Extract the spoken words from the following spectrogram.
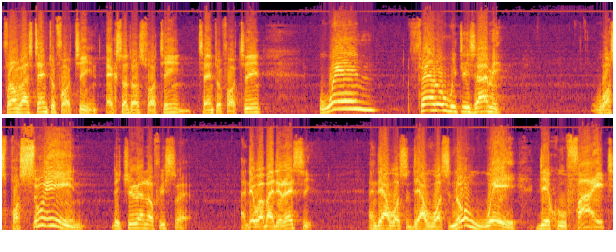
from verse 10 to 14, Exodus 14, 10 to 14, when Pharaoh with his army was pursuing the children of Israel, and they were by the Red Sea, and there was there was no way they could fight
